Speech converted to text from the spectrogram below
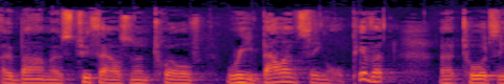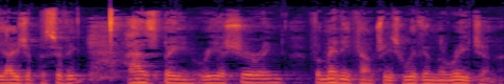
Obama's 2012 rebalancing or pivot uh, towards the Asia Pacific has been reassuring for many countries within the region,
